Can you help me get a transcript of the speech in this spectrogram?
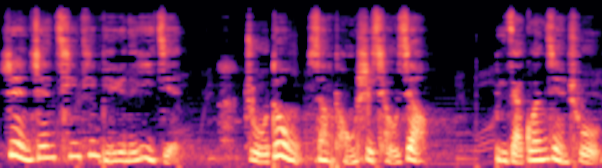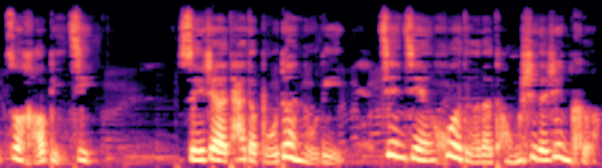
认真倾听别人的意见。主动向同事求教，并在关键处做好笔记。随着他的不断努力，渐渐获得了同事的认可。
